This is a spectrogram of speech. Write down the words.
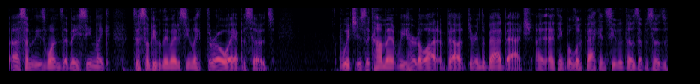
uh, some of these ones that may seem like to some people they might have seemed like throwaway episodes which is a comment we heard a lot about during the Bad Batch. I, I think we'll look back and see that those episodes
